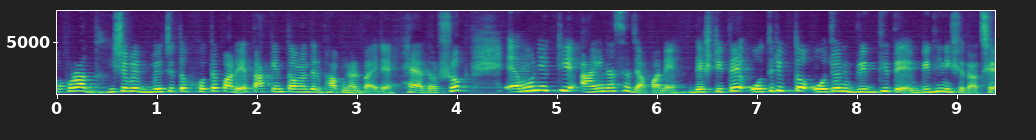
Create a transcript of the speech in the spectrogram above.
অপরাধ হিসেবে বিবেচিত হতে পারে তা কিন্তু আমাদের ভাবনার বাইরে। হ্যাঁ দর্শক এমন একটি আইন আছে জাপানে। দেশটিতে অতিরিক্ত ওজন বৃদ্ধিতে বিধিনিষেধ আছে।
